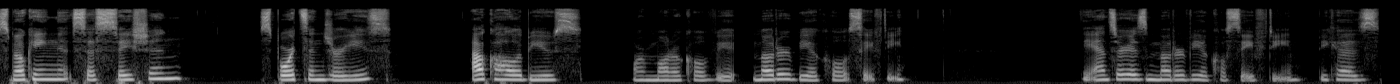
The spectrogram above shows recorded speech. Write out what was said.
smoking cessation, sports injuries, alcohol abuse, or motor vehicle safety. The answer is motor vehicle safety because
